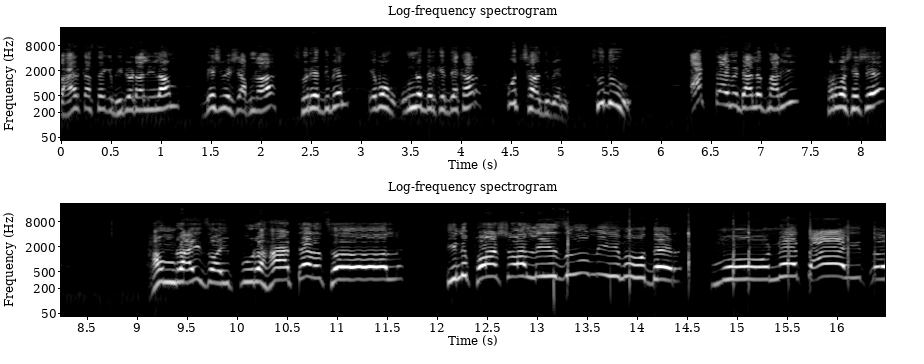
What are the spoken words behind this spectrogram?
ভাইয়ের কাছ থেকে ভিডিওটা নিলাম। বেশি বেশি আপনারা ছড়িয়ে দিবেন এবং অন্যদেরকে দেখার উৎসাহ দিবেন। শুধু এক টাইমে ডায়লগ মারি সর্বশেষে হামরাই জয়পুর হাটের ছোল তিন ফসলি জমি মুদের মনে তাই তো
